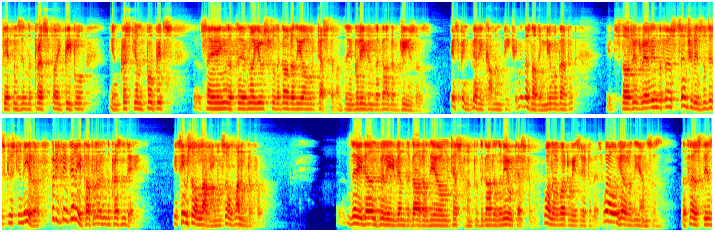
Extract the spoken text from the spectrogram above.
statements in the press by people in Christian pulpits saying that they have no use for the God of the Old Testament. They believe in the God of Jesus. It's been very common teaching. There's nothing new about it. It started really in the first centuries of this Christian era, but it's been very popular in the present day. It seems so loving and so wonderful. They don't believe in the God of the Old Testament, but the God of the New Testament. Well, now, what do we say to this? Well, here are the answers. The first is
